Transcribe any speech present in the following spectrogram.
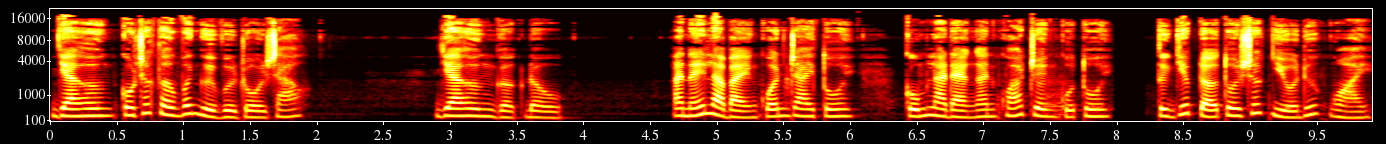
Gia Hưng cô rất thân với người vừa rồi sao? Gia Hưng gật đầu. Anh ấy là bạn của anh trai tôi cũng là đàn anh khóa trên của tôi, Từng giúp đỡ tôi rất nhiều ở nước ngoài.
